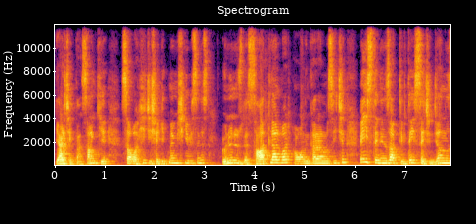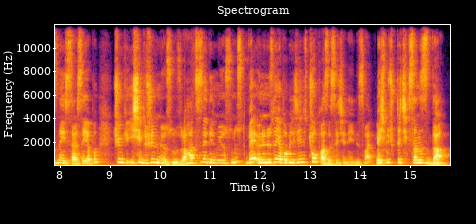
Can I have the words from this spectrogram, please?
Gerçekten sanki sabah hiç işe gitmemiş gibisiniz. Önünüzde saatler var havanın kararması için ve istediğiniz aktiviteyi seçin. Canınız ne isterse yapın. Çünkü işi düşünmüyorsunuz, rahatsız edilmiyorsunuz ve önünüzde yapabileceğiniz çok fazla seçeneğiniz var. 5.30'da çıksanız da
